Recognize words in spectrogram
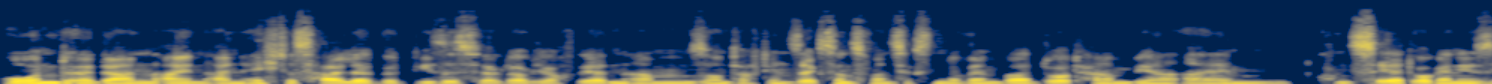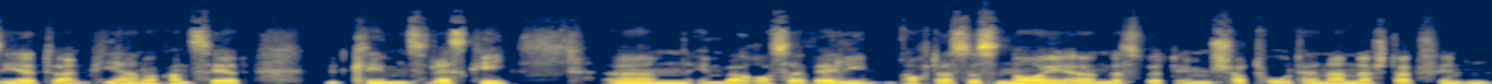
Und äh, dann ein, ein echtes Highlight wird dieses Jahr, glaube ich, auch werden am Sonntag, den 26. November. Dort haben wir ein Konzert organisiert, ein Pianokonzert mit Clemens Lesky ähm, im Barossa Valley. Auch das ist neu. Ähm, das wird im Chateau Teinander stattfinden.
